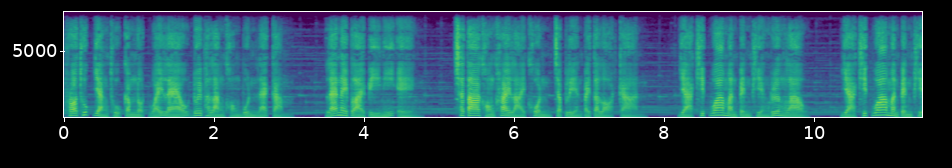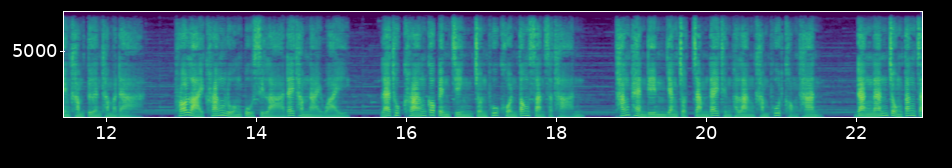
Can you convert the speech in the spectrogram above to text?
เพราะทุกอย่างถูกกำหนดไว้แล้วด้วยพลังของบุญและกรรม และในปลายปีนี้เอง ชะตาของใครหลายคนจะเปลี่ยนไปตลอดกาล อย่าคิดว่ามันเป็นเพียงเรื่องเล่า อย่าคิดว่ามันเป็นเพียงคำเตือนธรรมดา เพราะหลายครั้งหลวงปู่ศิลาได้ทำนายไว้ และทุกครั้งก็เป็นจริงจนผู้คนต้องสั่นสถาน ทั้งแผ่นดินยังจดจำได้ถึงพลังคำพูดของท่าน ดังนั้นจงตั้งใจ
